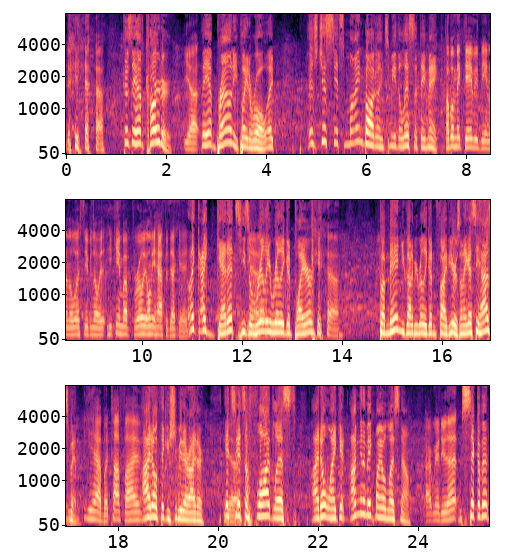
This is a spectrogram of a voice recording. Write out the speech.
yeah. Because they have Carter. Yeah. They have Brownie played a role. Like it's just it's mind-boggling to me the list that they make. How about McDavid being on the list, even though he came up for really only half a decade? Like I get it, he's Yeah. a really really good player, yeah. but man, you got to be really good in five years, and I guess he has been. Yeah, but top five. I don't think he should be there either. It's Yeah. it's a flawed list. I don't like it. I'm going to make my own list now. All right, we're gonna do that. I'm sick of it.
